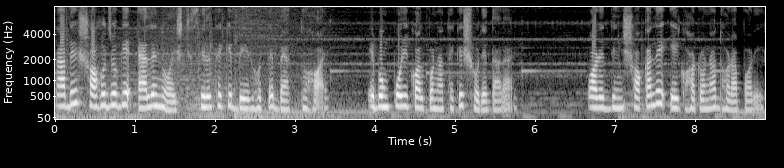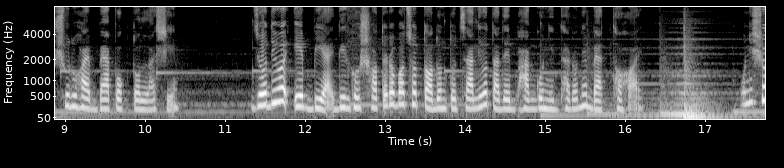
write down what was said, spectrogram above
তাদের সহযোগে অ্যালেন ওয়েস্ট সেল থেকে বের হতে ব্যর্থ হয় এবং পরিকল্পনা থেকে সরে দাঁড়ায়। পরের দিন সকালে এই ঘটনা ধরা পড়ে। শুরু হয় ব্যাপক তল্লাশি। যদিও এফবিআই দীর্ঘ সতেরো বছর তদন্ত চালিয়েও তাদের ভাগ্য নির্ধারণে ব্যর্থ হয়। উনিশশো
